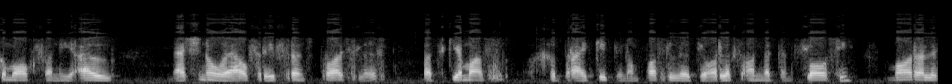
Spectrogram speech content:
gemaak van die ou National Health Reference Price List wat skemas gebruik het en dan pas hulle dit jaarliks aan met inflasie. Maar hulle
